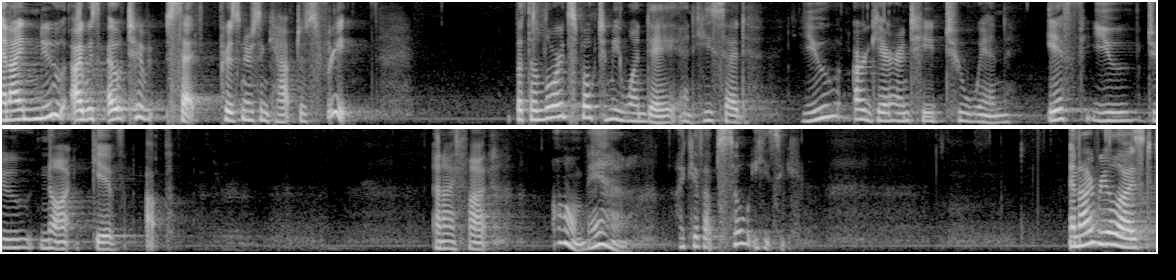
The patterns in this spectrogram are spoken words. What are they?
And I knew I was out to set prisoners and captives free. But the Lord spoke to me one day and He said, You are guaranteed to win if you do not give up. And I thought, Oh man, I give up so easy. And I realized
